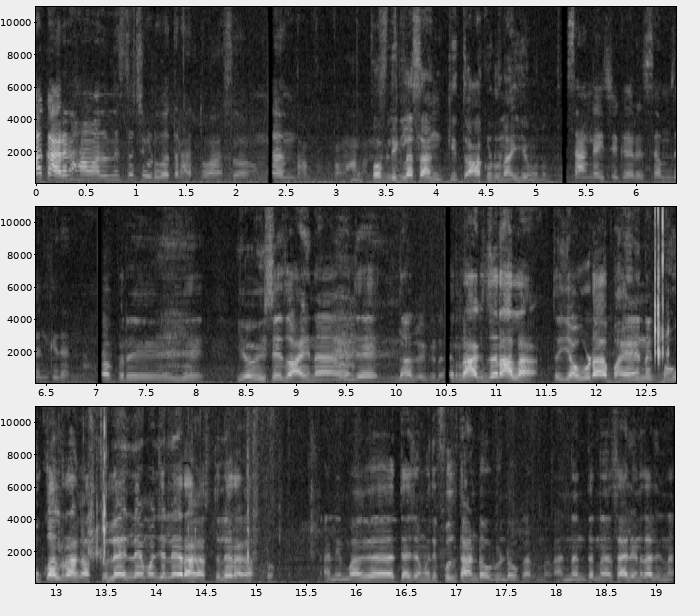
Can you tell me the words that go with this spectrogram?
हा कारण हा मला नुसतं चिडवत राहतो असं. पब्लिकला सांग की तो आकडू नाहीये म्हणून. सांगायची गरज समजेल की त्यांना. बापरे हे यो विषय जो आहे ना म्हणजे दाखव इकडं. राग जर आला तर एवढा भयानक भाऊकाल राग असतो. लय लय म्हणजे लय राग असतो लय राग असतो. आणि मग त्याच्यामध्ये फुल तांडव बिंडव करणार. आणि नंतर ना सायलेंट झाली ना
